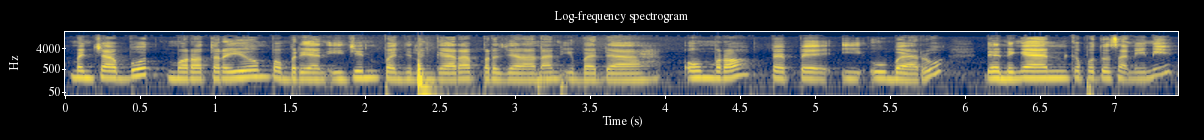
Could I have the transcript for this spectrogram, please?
mencabut moratorium pemberian izin penyelenggara perjalanan ibadah umroh PPIU baru dan dengan keputusan ini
